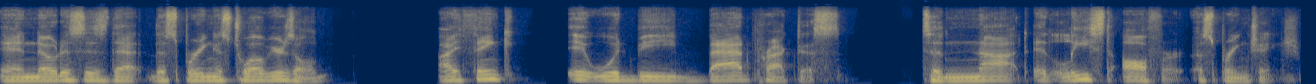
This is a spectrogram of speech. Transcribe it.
and notices that the spring is 12 years old, I think it would be bad practice to not at least offer a spring change.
